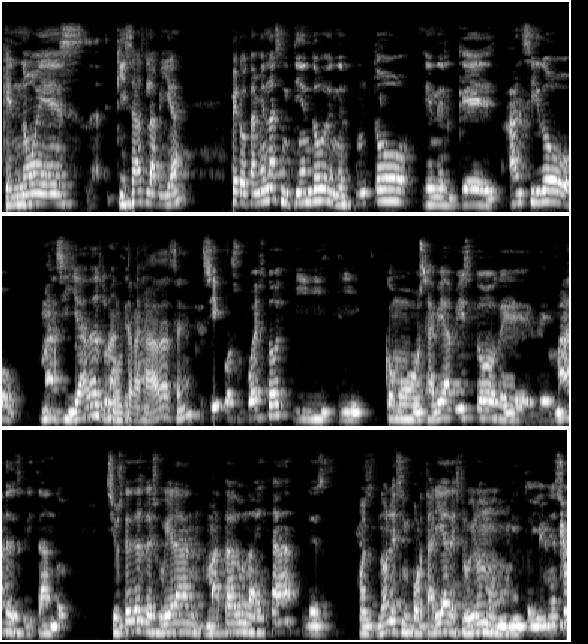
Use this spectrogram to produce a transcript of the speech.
que no es quizás la vía, pero también las entiendo en el punto en el que han sido mancilladas durante... Ultrajadas, ¿eh? Sí, por supuesto, y, como se había visto de, madres gritando, si ustedes les hubieran matado una hija, les, pues no les importaría destruir un monumento, y en eso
